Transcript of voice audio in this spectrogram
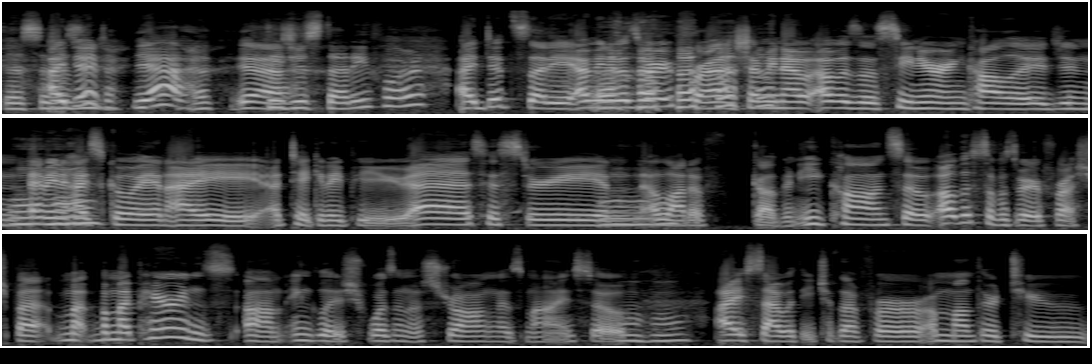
The I did. Yeah. Okay. Yeah. Did you study for it? I did study. I mean, it was very fresh. I mean, I, I was a senior in college and I mean, high Mhm. school, and I had taken AP US history and Mm-hmm. a lot of gov and econ. So all this stuff was very fresh. But my, but my parents' um, English wasn't as strong as mine. So Mm-hmm. I sat with each of them for a month or two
